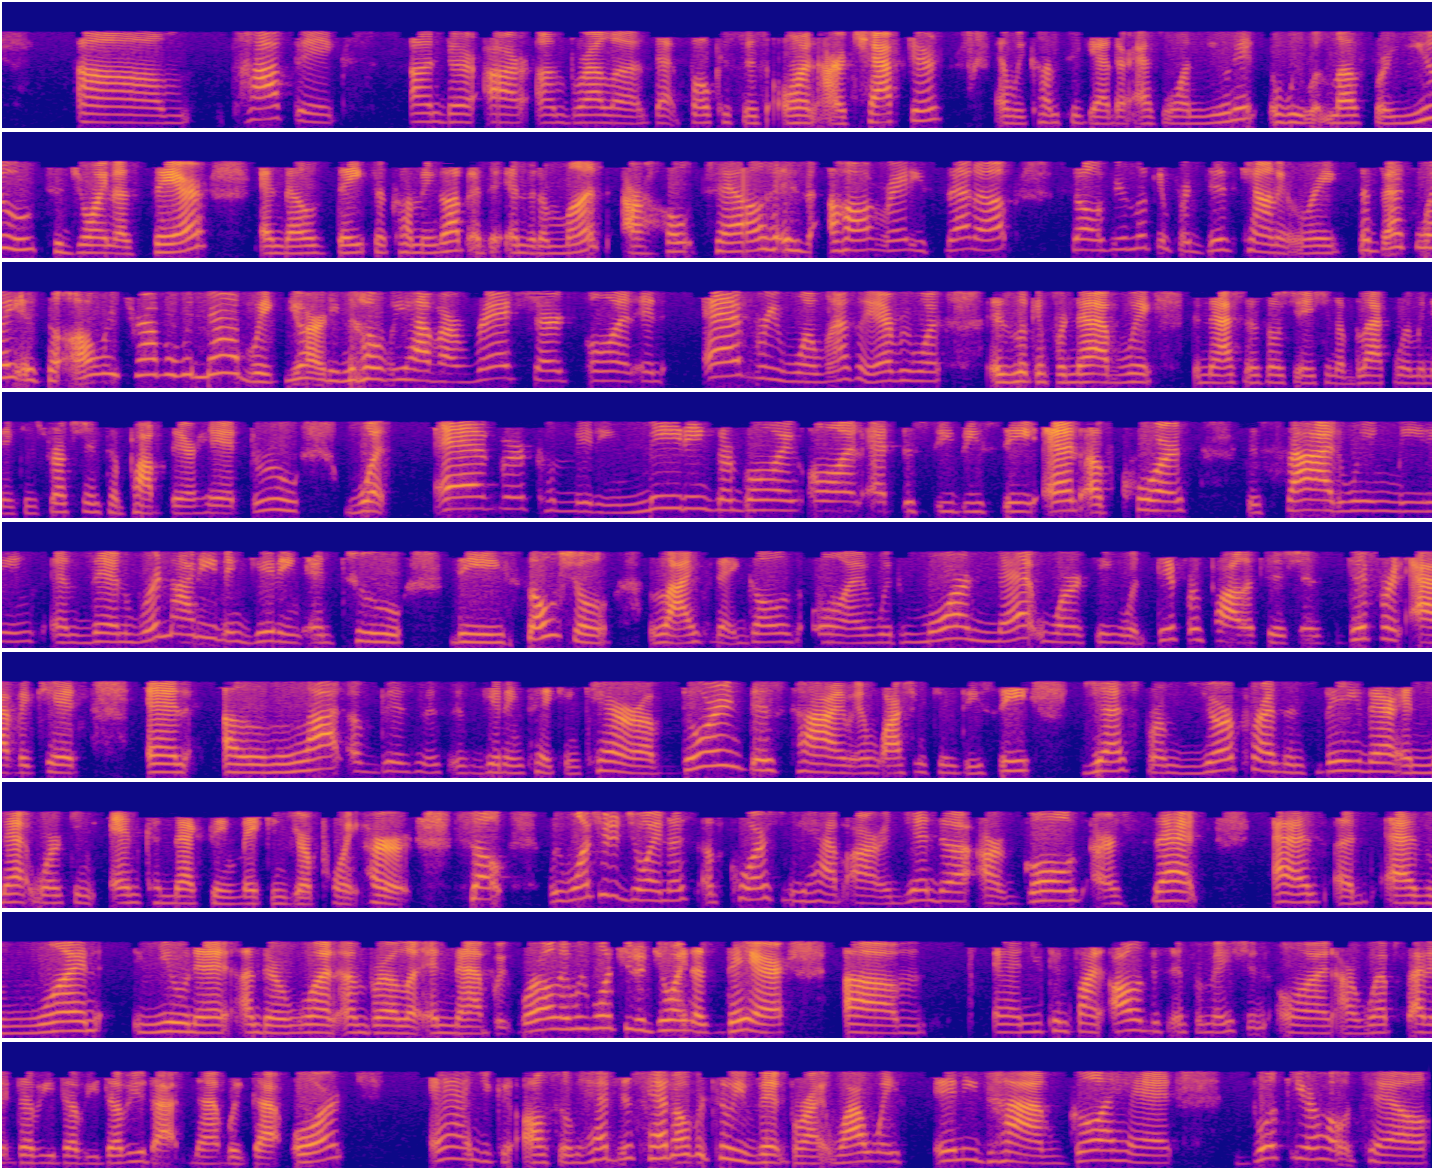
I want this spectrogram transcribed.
um, topics under our umbrella that focuses on our chapter and we come together as one unit. We would love for you to join us there and those dates are coming up at the end of the month. Our hotel is already set up. So if you're looking for discounted rates, the best way is to always travel with NABWIC. You already know we have our red shirts on and everyone, when I say everyone, is looking for NABWIC, the National Association of Black Women in Construction, to pop their head through what whatever committee meetings are going on at the CBC, and of course the side wing meetings, and then we're not even getting into the social life that goes on with more networking with different politicians, different advocates, and a lot of business is getting taken care of during this time in Washington, D.C., just from your presence being there and networking and connecting, making your point heard. So we want you to join us. Of course, we have our agenda, our goals are set as a as one unit under one umbrella in NABWIC World, and we want you to join us there. Um, and you can find all of this information on our website at www.nabwic.org. And you can also head just head over to Eventbrite. Why waste any time? Go ahead, book your hotel,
